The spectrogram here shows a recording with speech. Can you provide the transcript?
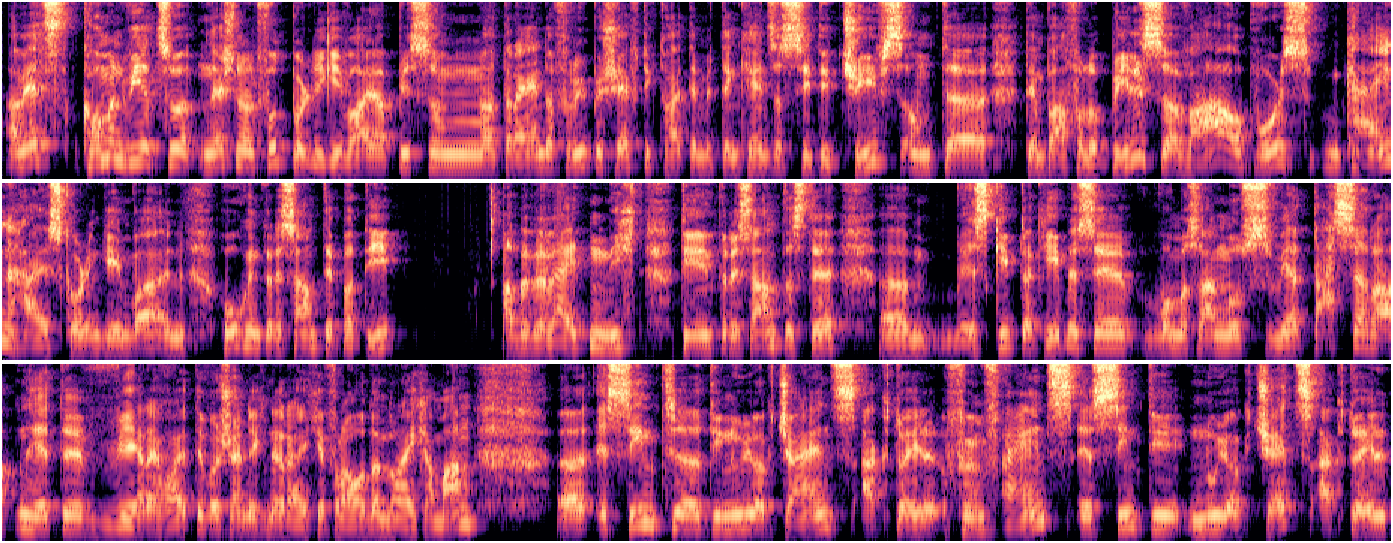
Aber jetzt kommen wir zur National Football League. Ich war ja bis um drei in der Früh beschäftigt heute mit den Kansas City Chiefs und äh, den Buffalo Bills. War, obwohl es kein High-Scoring-Game war, eine hochinteressante Partie aber bei Weitem nicht die interessanteste. Ähm, es gibt Ergebnisse, wo man sagen muss, wer das erraten hätte, wäre heute wahrscheinlich eine reiche Frau oder ein reicher Mann. Äh, es sind äh, die New York Giants aktuell 5-1, es sind die New York Jets aktuell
